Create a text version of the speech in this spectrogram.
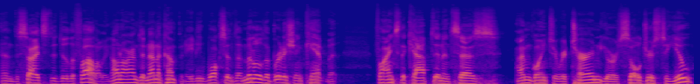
and decides to do the following. Unarmed and unaccompanied, he walks into the middle of the British encampment finds the captain and says, I'm going to return your soldiers to you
